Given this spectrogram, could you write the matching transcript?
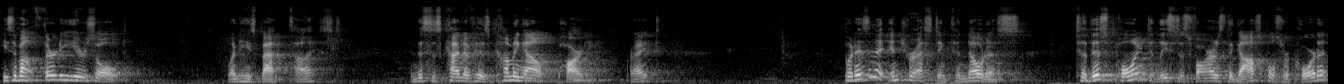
He's about 30 years old when he's baptized. And this is kind of his coming out party, right? But isn't it interesting to notice, to this point, at least as far as the Gospels record it,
